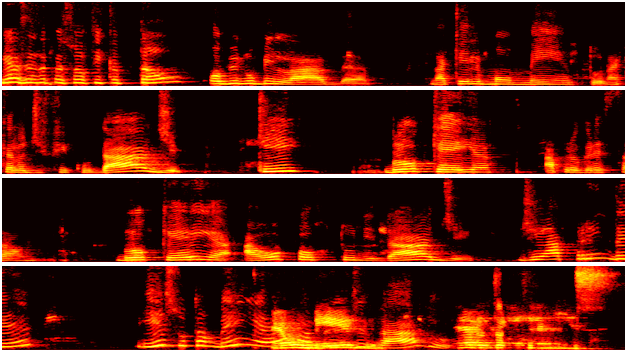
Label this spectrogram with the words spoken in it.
E às vezes a pessoa fica tão obnubilada naquele momento, naquela dificuldade, que bloqueia a progressão, bloqueia a oportunidade de aprender. Isso também é, é o um aprendizado. É, doutora Janice.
